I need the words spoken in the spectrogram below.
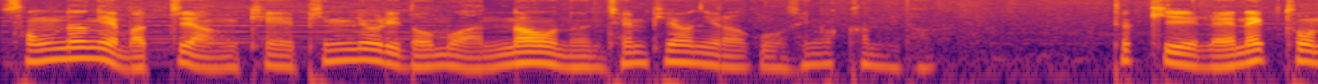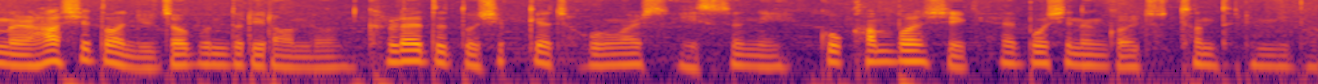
성능에 맞지 않게 픽률이 너무 안 나오는 챔피언이라고 생각합니다. 특히 레넥톤을 하시던 유저분들이라면 클레드도 쉽게 적응할 수 있으니 꼭 한 번씩 해보시는 걸 추천드립니다.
